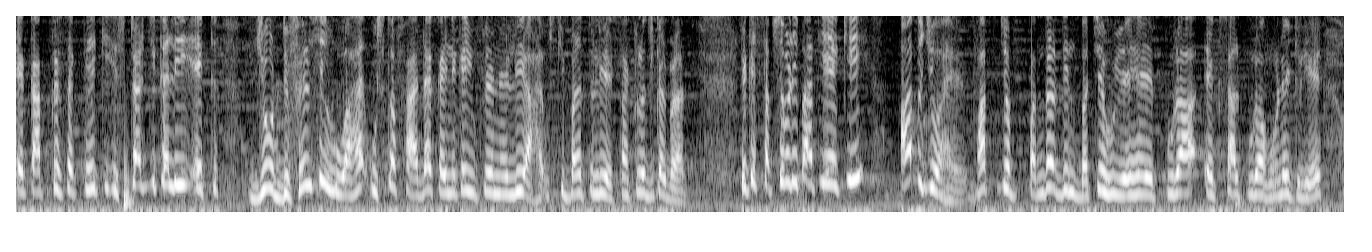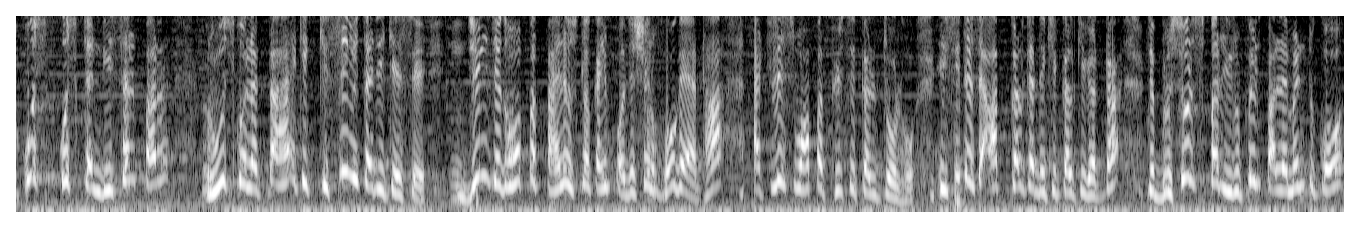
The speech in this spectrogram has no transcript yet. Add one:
एक आप कह सकते हैं कि स्ट्रेटिकली एक जो डिफेंसिव हुआ है, उसका फ़ायदा कहीं ना कहीं यूक्रेन ने लिया है, उसकी बढ़त ली है साइकोलॉजिकल बढ़त। लेकिन सबसे बड़ी बात यह है कि अब जो है मात्र जो पंद्रह दिन बचे हुए हैं पूरा एक साल पूरा होने के लिए उस उस कंडीशन पर रूस को लगता है कि किसी भी तरीके से जिन जगहों पर पहले उसका कहीं पोजीशन हो गया था एटलीस्ट वहाँ पर फिर से कंट्रोल हो। इसी तरह से आप कल का देखिए कल की घटना जब ब्रुसल्स पर यूरोपियन पार्लियामेंट को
